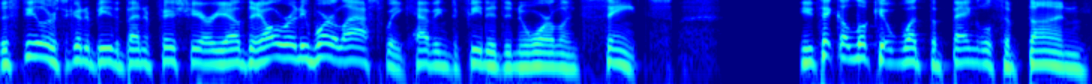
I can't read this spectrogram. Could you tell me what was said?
the Steelers are going to be the beneficiary of. They already were last week, having defeated the New Orleans Saints. You take a look at what the Bengals have done,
